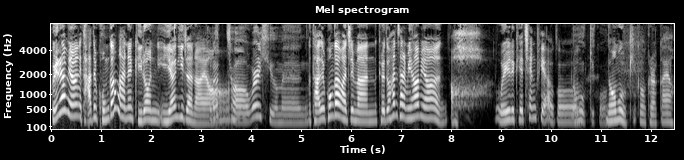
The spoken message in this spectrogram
왜냐면 다들 공감하는 그런 이야기잖아요. 그렇죠. We're human. 다들 공감하지만 그래도 한 사람이 하면 아, 왜 이렇게 창피하고 너무 웃기고. 너무 웃기고 그럴까요?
